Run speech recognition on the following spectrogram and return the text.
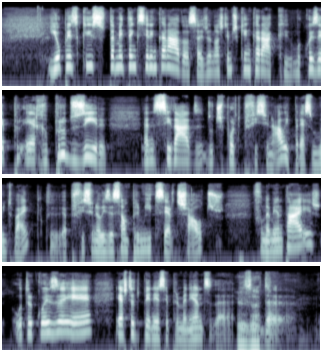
E eu penso que isso também tem que ser encarado, ou seja, nós temos que encarar que uma coisa é, é reproduzir a necessidade do desporto profissional, e parece-me muito bem, porque a profissionalização permite certos saltos fundamentais. Outra coisa é esta dependência permanente da, da,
